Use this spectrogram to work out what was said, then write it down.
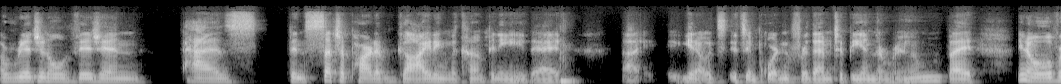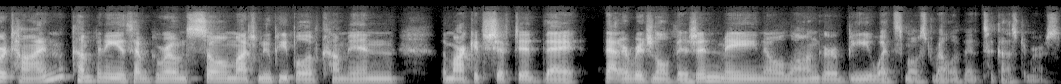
original vision has been such a part of guiding the company that uh, you know it's it's important for them to be in the room. But you know over time companies have grown so much. New people have come in. The market shifted that that original vision may no longer be what's most relevant to customers.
